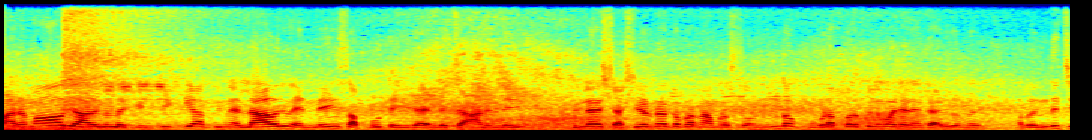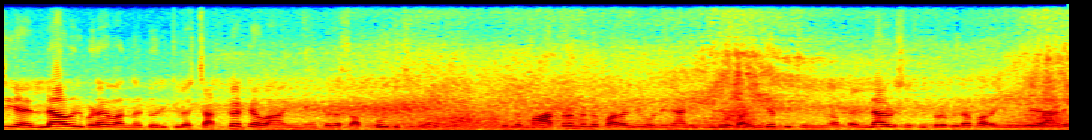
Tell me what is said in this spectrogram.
പരമാവധി ആളുകളിലേക്ക് എത്തിക്കുക. പിന്നെ എല്ലാവരും എന്നെയും സപ്പോർട്ട് ചെയ്യുക. എന്റെ ചാനലിനെയും. പിന്നെ ശശിയേട്ടനൊക്കെ പറഞ്ഞാൽ നമ്മുടെ സ്വന്തം കൂടപ്പിറപ്പിനുമായിട്ടാണ് ഞാൻ കരുതുന്നത്. അപ്പോൾ എന്ത് ചെയ്യുക? എല്ലാവരും ഇവിടെ വന്നിട്ട് ഒരു കിലോ ചക്കൊക്കെ വാങ്ങി മൂപ്പരെ സപ്പോർട്ട് ചെയ്യണം. എന്ന് മാത്രം എന്ന് പറഞ്ഞുകൊണ്ട് ഞാൻ ഈ വീഡിയോ വൈൻഡപ്പ് ചെയ്യുന്നു. അപ്പോൾ എല്ലാവരും ശശിപ്ര വിട പറയുകയാണ്.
